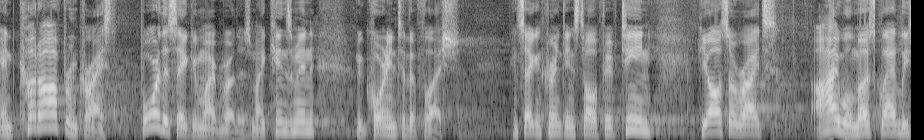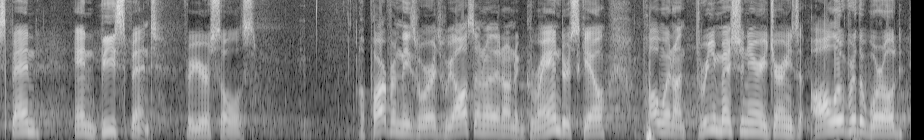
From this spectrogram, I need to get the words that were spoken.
and cut off from Christ for the sake of my brothers, my kinsmen, according to the flesh. In 2 Corinthians 12, 15, he also writes, I will most gladly spend and be spent for your souls. Apart from these words, we also know that on a grander scale, Paul went on three missionary journeys all over the world,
